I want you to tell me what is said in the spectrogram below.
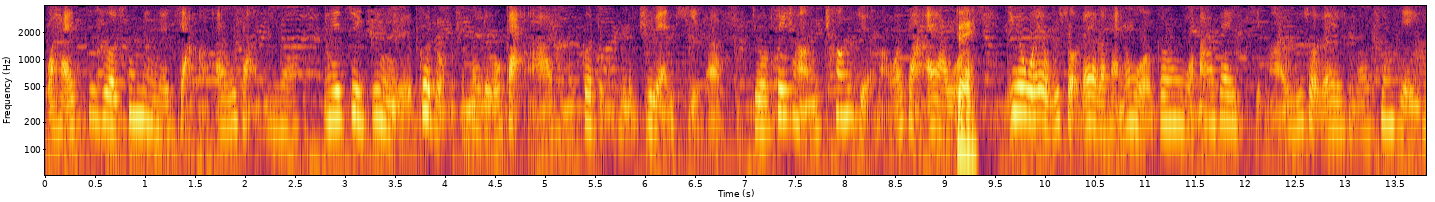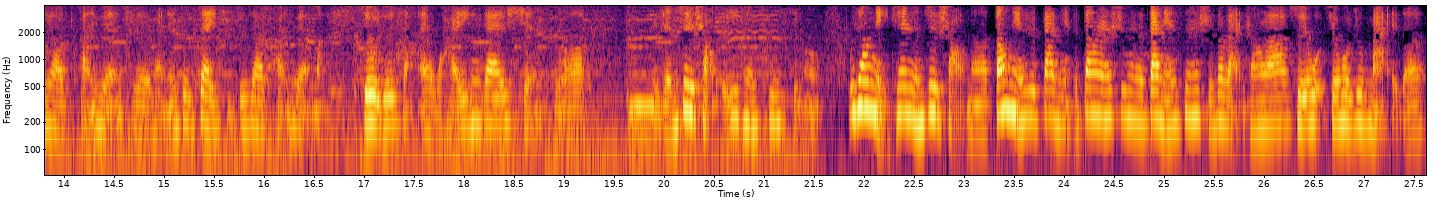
我还自作聪明的想，哎，我想那个，因为最近各种什么流感啊，什么各种什么支原体的，就非常猖獗嘛。我想，哎呀，我因为我也无所谓了，反正我跟我妈在一起嘛，无所谓什么春节一定要团圆之类的，反正就在一起就叫团圆嘛。所以我就想，哎，我还是应该选择。嗯，人最少的一天出行，我想哪天人最少呢？当年是大年，当然是那个大年三十的晚上啦，所以我最后就买的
